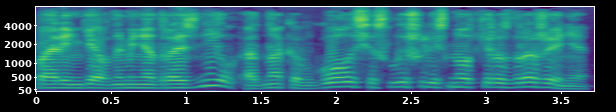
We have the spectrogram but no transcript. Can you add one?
Парень явно меня дразнил, однако в голосе слышались нотки раздражения.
